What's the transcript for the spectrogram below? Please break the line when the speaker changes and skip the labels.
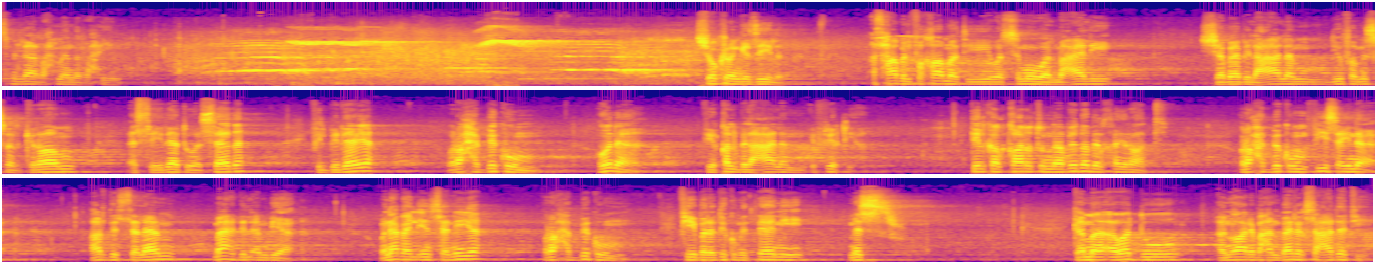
بسم الله الرحمن الرحيم. شكرا جزيلا. أصحاب الفخامة والسمو والمعالي شباب العالم ضيوف مصر الكرام السيدات والسادة في البداية أرحب بكم هنا في قلب العالم إفريقيا. تلك القارة النابضة بالخيرات. أرحب بكم في سيناء. أرض السلام مهد الأنبياء. ونبع الإنسانية أرحب بكم في بلدكم الثاني مصر. كما أود أن أعرب عن بالغ سعادتي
